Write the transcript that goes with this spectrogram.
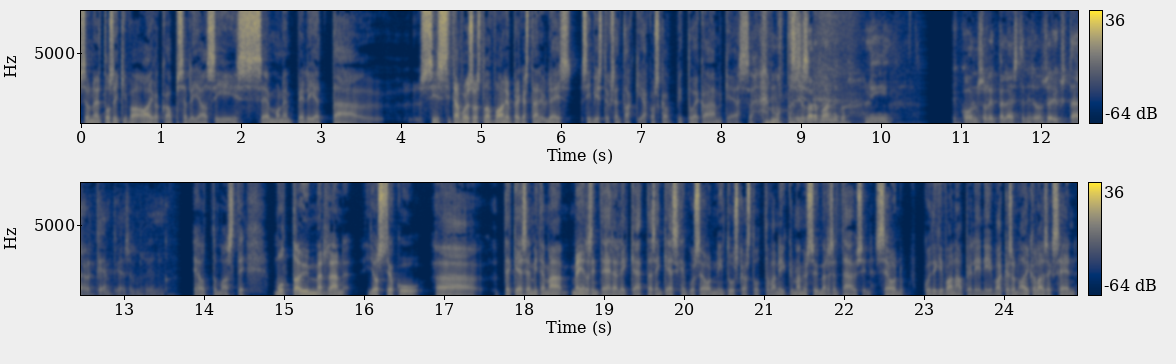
se on tosi kiva aikakapseli ja siis semmoinen peli, että siis sitä voisi olla vain jo pelkästään yleissivistyksen takia, koska vittu eka MGS. Mutta se siis... varmaan niin, kuin, niin konsolipeleistä niin se on se yksi tärkeimpiä semmoisia. Niin kuin. Ehdottomasti, mutta ymmärrän, jos joku öö, tekee se, mitä mä meinasin tehdä, eli että sen kesken, kun se on niin tuskastuttava, niin kyllä mä myös ymmärrän sen täysin. Se on kuitenkin vanha peli, niin vaikka se on aikalaisekseen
